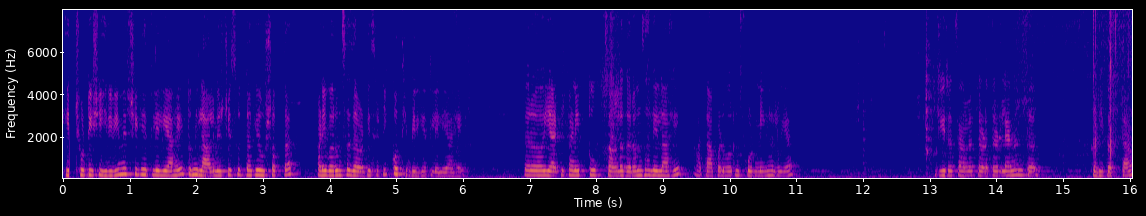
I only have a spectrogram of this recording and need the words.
ही छोटीशी हिरवी मिरची घेतलेली आहे तुम्ही लाल मिरचीसुद्धा घेऊ शकतात आणि वरून सजावटीसाठी कोथिंबीर घेतलेली आहे. तर या ठिकाणी तूप चांगलं गरम झालेलं आहे आता आपण वरून फोडणी घालूया. जिरं चांगलं तडतडल्यानंतर कढीपत्ता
